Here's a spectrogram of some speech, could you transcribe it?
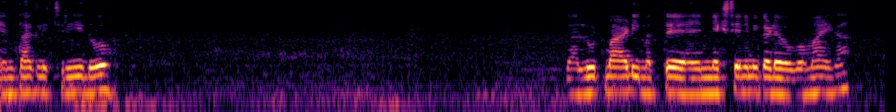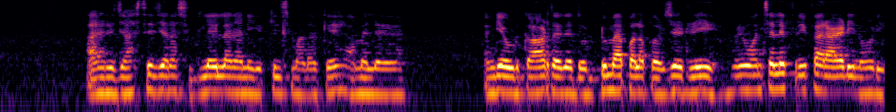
ಎಂತ ಗ್ಲಿಚ್ ರೀ ಇದು? ಲೂಟ್ ಮಾಡಿ ಮತ್ತೆ ನೆಕ್ಸ್ಟ್ ಎನಿಮಿ ಕಡೆ ಹೋಗೋಮ ಈಗ? ಆದರೆ ಜಾಸ್ತಿ ಜನ ಸಿಗಲೇ ಇಲ್ಲ ನನಗೆ ಕಿಲ್ಸ್ ಮಾಡೋಕ್ಕೆ. ಆಮೇಲೆ ಹಂಗೆ ಹುಡ್ಕಾಡ್ತಾ ಇದೆ ದೊಡ್ಡ ಮ್ಯಾಪಲ್ಲ ಪರ್ಜೆಡ್ರಿ ನೀವು ಒಂದ್ಸಲ ಫ್ರೀ ಫೈರ್ ಆಡಿ ನೋಡಿ.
